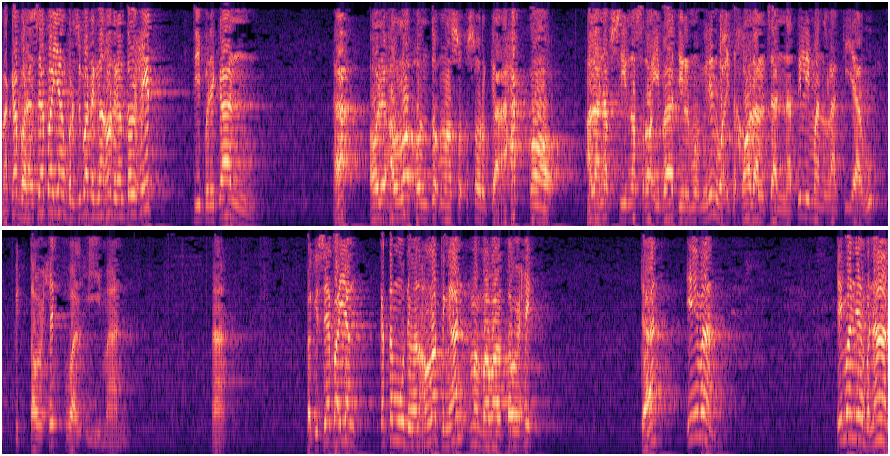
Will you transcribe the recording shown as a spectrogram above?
Maka barang siapa yang berjumpa dengan Allah dengan tauhid diberikan hak oleh Allah untuk masuk surga. Hakka ala nafsi nasra ibadil mu'minin wa idkhalal jannati liman laqiyahu bitauhid wal iman. Nah, bagi siapa yang ketemu dengan Allah dengan membawa tauhid dan iman. Iman yang benar.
